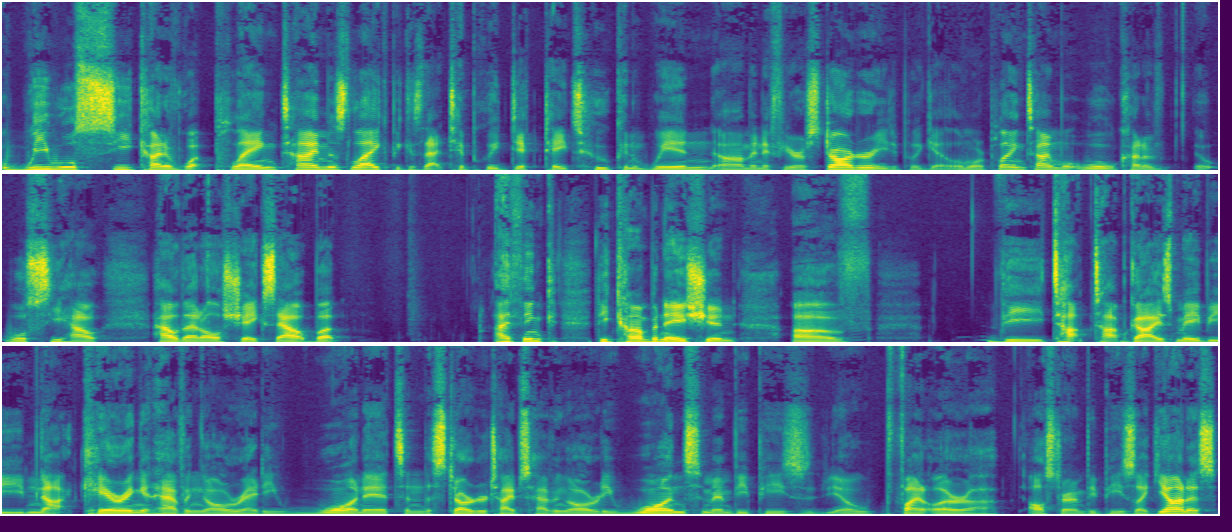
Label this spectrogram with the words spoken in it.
we will see kind of what playing time is like because that typically dictates who can win. Um, and if you're a starter, you typically get a little more playing time. We'll, we'll kind of we'll see how how that all shakes out. But I think the combination of the top top guys maybe not caring and having already won it, and the starter types having already won some MVPs, you know, final or uh, All Star MVPs like Giannis.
